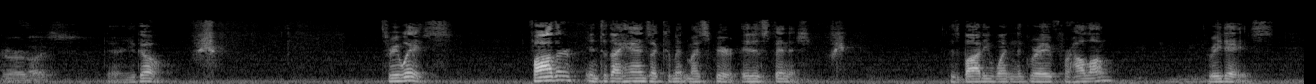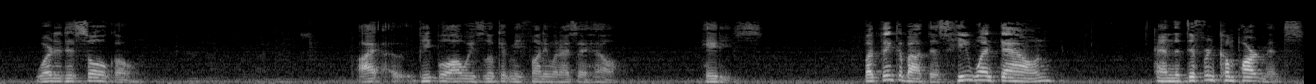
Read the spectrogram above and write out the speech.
paradise. There you go. Three ways. Father, into thy hands I commit my spirit. It is finished. His body went in the grave for how long? Three days. Where did his soul go? I, people always look at me funny when I say hell. Hades. But think about this. He went down and the different compartments,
